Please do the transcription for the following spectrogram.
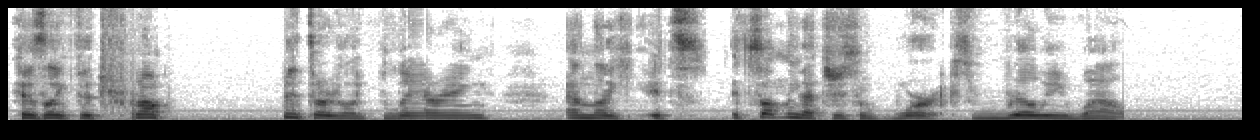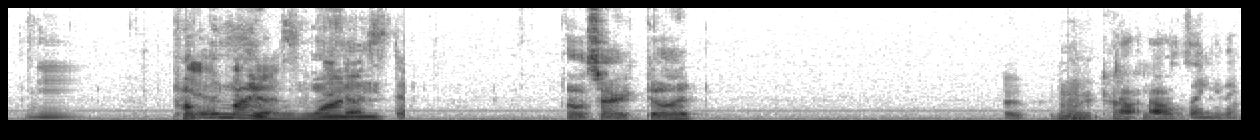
because like the trumpets are like blaring, and like it's it's something that just works really well. Yeah, Probably it my does. It one does. oh sorry, go ahead. Oh, we Hmm? weren't No. I wasn't saying anything.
